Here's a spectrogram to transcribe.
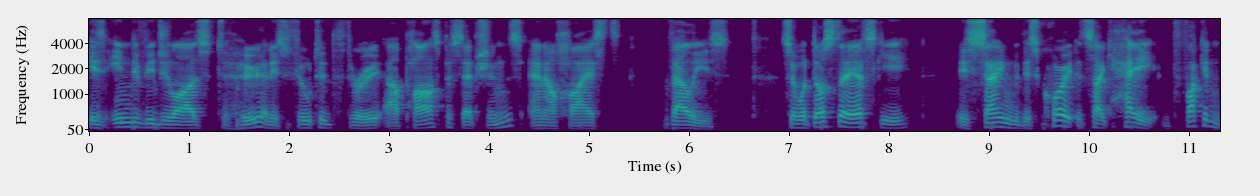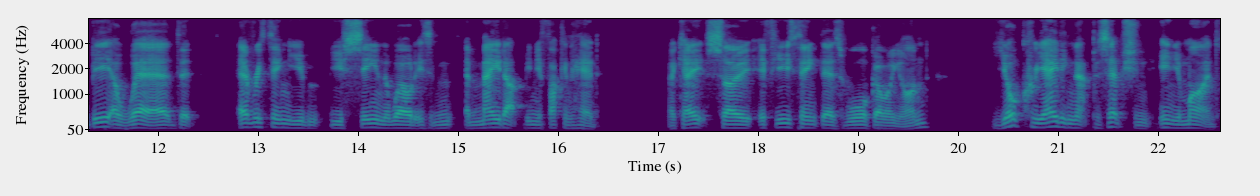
is individualized to who and is filtered through our past perceptions and our highest values. So, what Dostoevsky is saying with this quote, it's like, hey, fucking be aware that everything you you see in the world is made up in your fucking head. Okay, so if you think there's war going on, you're creating that perception in your mind.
